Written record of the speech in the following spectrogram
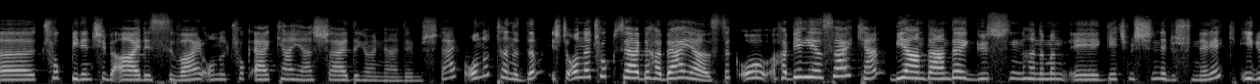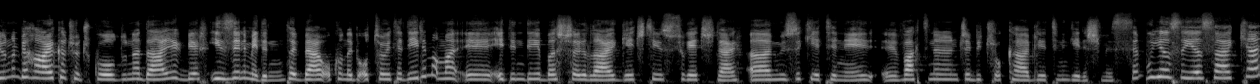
Ee, çok bilinçli bir ailesi var. Onu çok erken yaşlarda yönlendirmişler. Onu tanıdım. İşte ona çok güzel bir haber yazdık. O haber yazarken bir yandan da Gülsün Hanım'ın e, geçmişini de düşünerek İlyon'un bir harika çocuk olduğuna dair bir izlenim edindim. Tabii ben o konuda bir otorite değilim ama e, edindiği başarılar, geçtiği süreçler, e, müzik yeteneği, e, vaktinden önce birçok kabiliyetinin gelişmesi. Bu yazı yazarken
